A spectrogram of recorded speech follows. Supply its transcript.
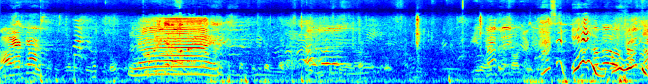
Ah, here it comes. Nice. Pass it in. already.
